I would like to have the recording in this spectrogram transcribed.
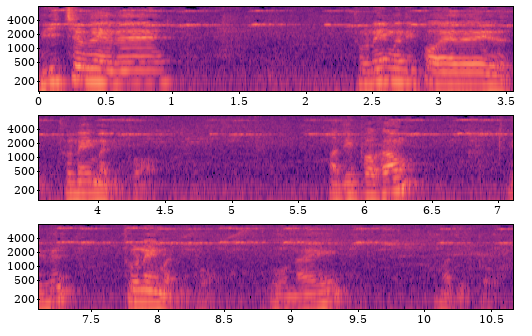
வீச்சகம் எது? துணை மதிப்பகம் எது? இது துணை மதிப்பகம். மதிப்பகம் இது துணை மதிப்பகம். துணை மதிப்பகம்.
